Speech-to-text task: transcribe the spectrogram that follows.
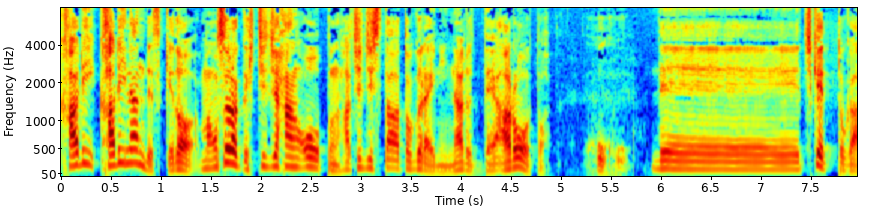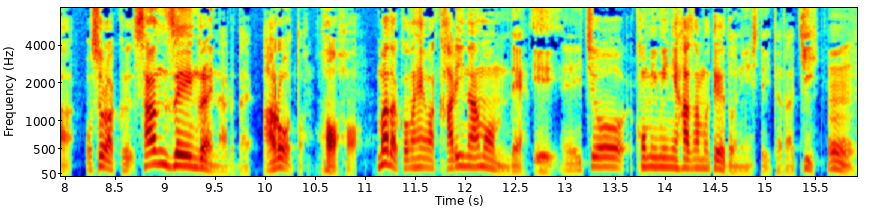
仮、仮なんですけど、まあ、おそらく7時半オープン、8時スタートぐらいになるであろうと。ほうほう。で、チケットがおそらく3000円ぐらいになるであろうと。はあはあ。まだこの辺は仮なもんで、ええ。えー一応小耳に挟む程度にしていただき、うん。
